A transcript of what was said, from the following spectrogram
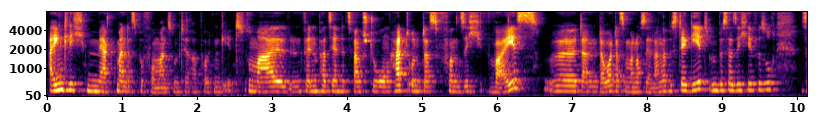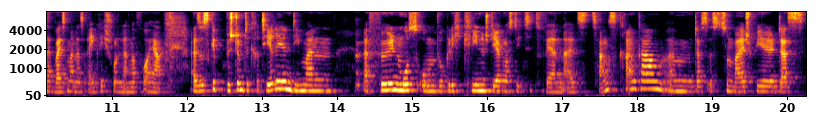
Eigentlich merkt man das, bevor man zum Therapeuten geht. Zumal, wenn ein Patient eine Zwangsstörung hat und das von sich weiß, äh, dann dauert das immer noch sehr lange, bis der geht und bis er sich Hilfe sucht. Deshalb weiß man das eigentlich schon lange vorher. Also es gibt bestimmte Kriterien, die man erfüllen muss, um wirklich klinisch diagnostiziert zu werden als Zwangskranker. Ähm, das ist zum Beispiel, dass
